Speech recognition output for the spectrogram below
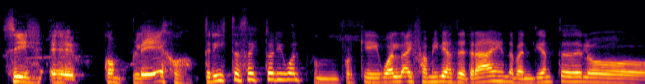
Sí, eh, complejo, triste esa historia igual, porque igual hay familias detrás, independientes de lo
